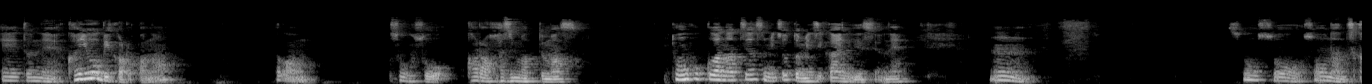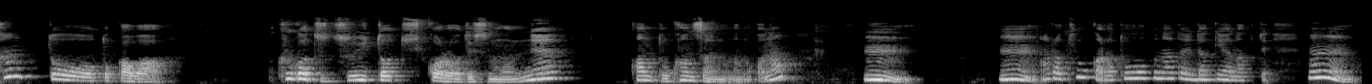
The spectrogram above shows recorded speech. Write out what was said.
えっ、とね、火曜日からかなだから、そうそう、から始まってます。東北は夏休みちょっと短いんですよね。うん。そうそう、そうなんです。関東とかは9月1日からですもんね。関東、関西もなのかな？うん。うん。あら、今日から東北のあたりだけじゃなくて、うん。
